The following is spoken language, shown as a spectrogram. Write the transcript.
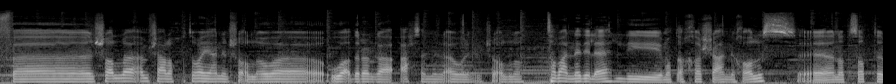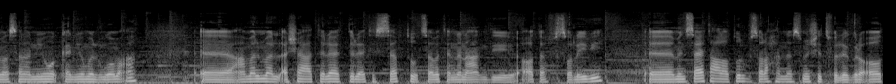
فإن شاء الله أمشي على خطاه يعني إن شاء الله وأقدر أرجع أحسن من الأول يعني إن شاء الله. طبعا النادي الأهلي ما تأخرش عني خالص. آه، أنا اتصبت مثلا يوم كان يوم الجمعة. آه، عمل ما الاشعه طلعت طلعت السبت واتثبت إن أنا عندي قطع في الصليبي آه، من ساعتها على طول بصراحة الناس مشيت في الإجراءات.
